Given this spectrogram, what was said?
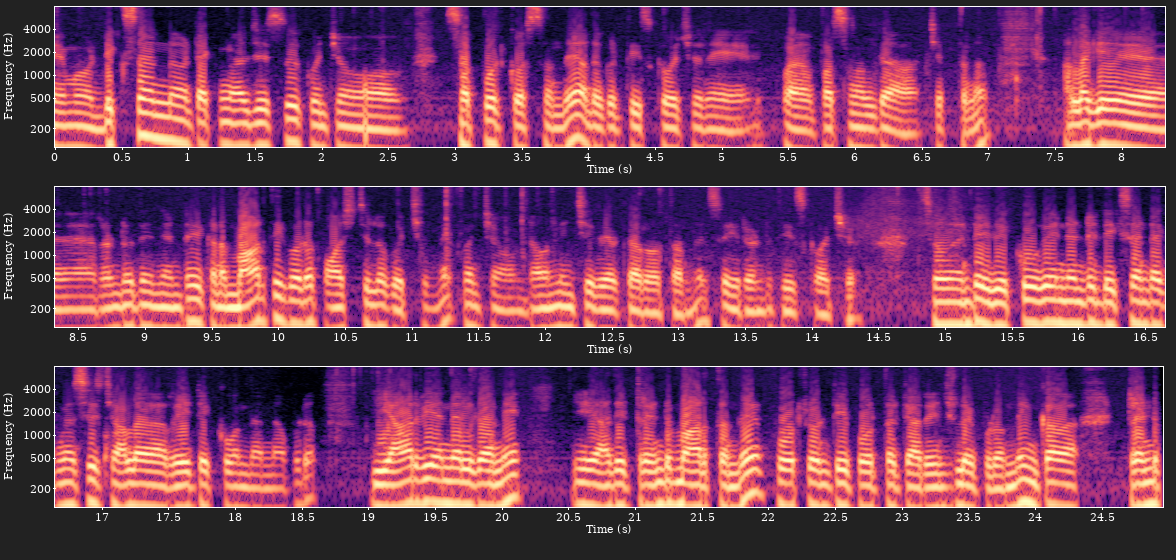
మేము డిక్సన్ టెక్నాలజీస్ కొంచెం సపోర్ట్కి వస్తుంది అదొకటి తీసుకోవచ్చు అని పర్సనల్గా చెప్తున్నా. అలాగే రెండోది ఏంటంటే ఇక్కడ మారుతి కూడా పాజిటివ్లోకి వచ్చింది. కొంచెం డౌన్ నుంచి రికవర్ అవుతుంది. సో ఈ రెండు తీసుకోవచ్చు. సో అంటే ఇది ఎక్కువగా ఏంటంటే డిక్సన్ టెక్నాలజీ చాలా రేట్ ఎక్కువ ఉంది అన్నప్పుడు. ఈ ఆర్వీఎన్ఎల్ కానీ ఈ అది ట్రెండ్ మారుతుంది. ఫోర్ ట్వంటీ ఫోర్ థర్టీ ఆ రేంజ్లో ఇప్పుడు ఉంది. ఇంకా ట్రెండ్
